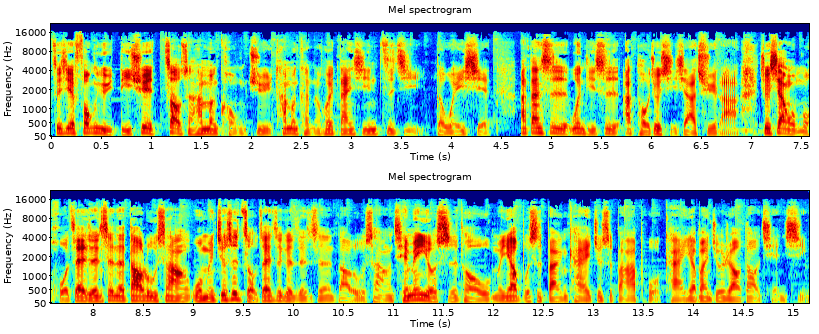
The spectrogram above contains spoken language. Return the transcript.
这些风雨的确造成他们恐惧，他们可能会担心自己的危险啊。但是问题是，阿头就洗下去啦。就像我们活在人生的道路上，我们就是走在这个人生的道路上，前面有石头，我们要不是搬开，就是把它破开，要不然就绕道前行，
